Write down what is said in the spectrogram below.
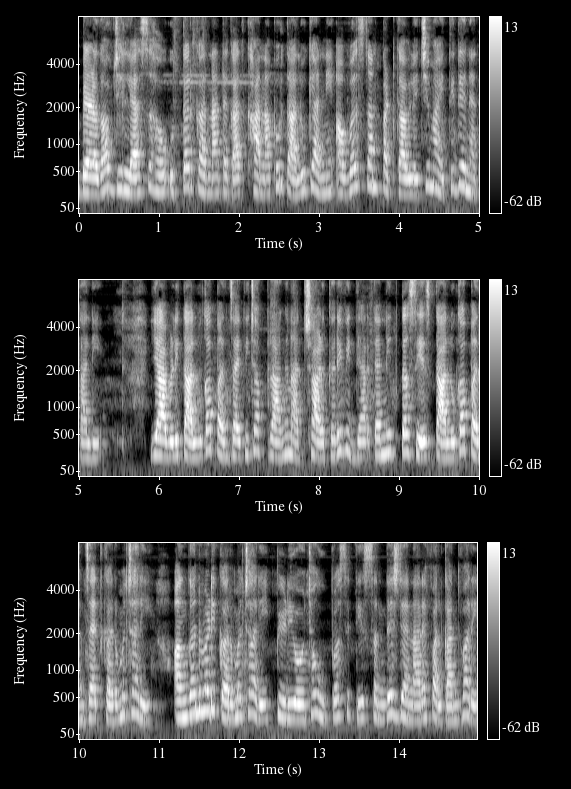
बेळगाव जिल्ह्यासह उत्तर कर्नाटकात खानापूर तालुक्यांनी अव्वल स्थान पटकावल्याची माहिती देण्यात आली. यावेळी तालुका पंचायतीच्या प्रांगणात शाळकरी विद्यार्थ्यांनी तसेच तालुका पंचायत कर्मचारी अंगणवाडी कर्मचारी पीडीओच्या उपस्थितीत संदेश देणाऱ्या फलकांद्वारे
